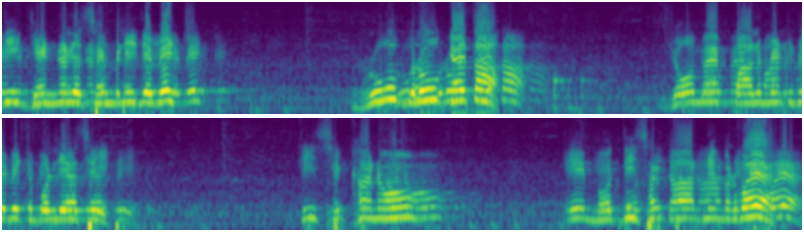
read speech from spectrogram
ਦੀ ਜਨਰਲ ਅਸੈਂਬਲੀ ਦੇ ਵਿੱਚ ਰੂਬਰੂ ਕਹਿਤਾ ਜੋ ਮੈਂ ਪਾਰਲੀਮੈਂਟ ਦੇ ਵਿੱਚ ਬੋਲਿਆ ਸੀ, ਕਿ ਸਿੱਖਾਂ ਨੂੰ ਇਹ ਮੋਦੀ ਸਰਕਾਰ ਨੇ ਮਰਵਾਇਆ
